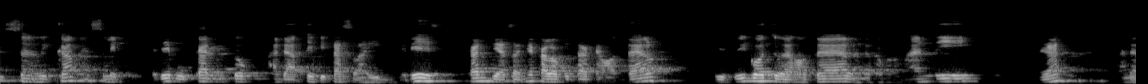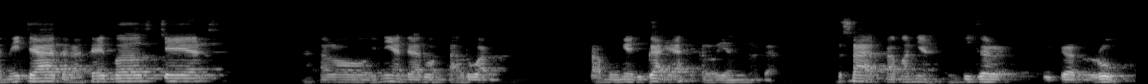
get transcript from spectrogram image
bisa we come and sleep. Jadi bukan untuk ada aktivitas lain. Jadi kan biasanya kalau kita ke hotel, we go to a hotel, ada kamar mandi, ya, ada meja, ada tables, chairs. Nah, kalau ini ada ruang ruang tamunya juga ya, kalau yang agak besar kamarnya, bigger bigger room.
